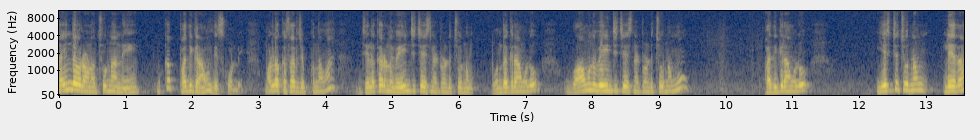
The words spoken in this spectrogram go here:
సైంధవ లవణం చూర్ణాన్ని ఒక పది గ్రాములు తీసుకోండి. మళ్ళీ ఒకసారి చెప్పుకుందామా? జీలకర్రను వేయించి చేసినటువంటి చూర్ణం వంద గ్రాములు వామును వేయించి చేసినటువంటి చూర్ణము పది గ్రాములు ఎస్టి చూర్ణం లేదా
